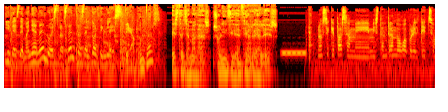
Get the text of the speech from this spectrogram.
Y desde mañana en nuestros centros del corte inglés. ¿Te apuntas? Estas llamadas son incidencias reales. No sé qué pasa, me, me está entrando agua por el techo.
